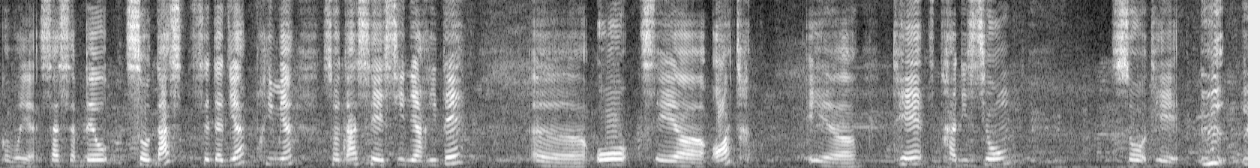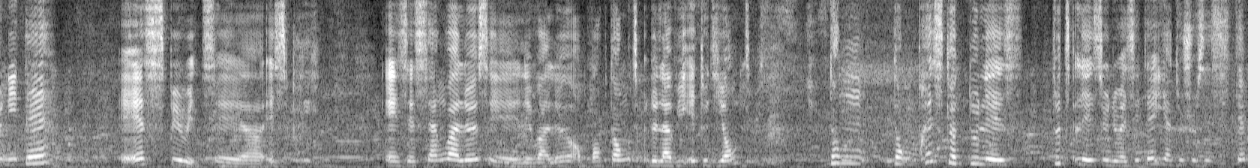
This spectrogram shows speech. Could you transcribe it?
comment ça s'appelle SOTAS, c'est-à-dire première, SOTAS c'est seniorité, euh, O c'est euh, autre, et euh, T tradition, so, T unité, et S spirit c'est euh, esprit. Et ces cinq valeurs, c'est les valeurs importantes de la vie étudiante. Dans, dans presque les, toutes les universités, il y a toujours ce système.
